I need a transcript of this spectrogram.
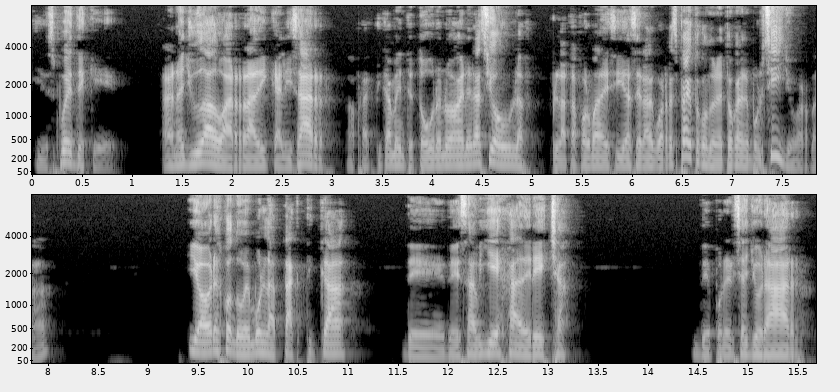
y después de que han ayudado a radicalizar a prácticamente toda una nueva generación, la plataforma decide hacer algo al respecto cuando le tocan el bolsillo, ¿verdad? Y ahora es cuando vemos la táctica de, esa vieja derecha de ponerse a llorar,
